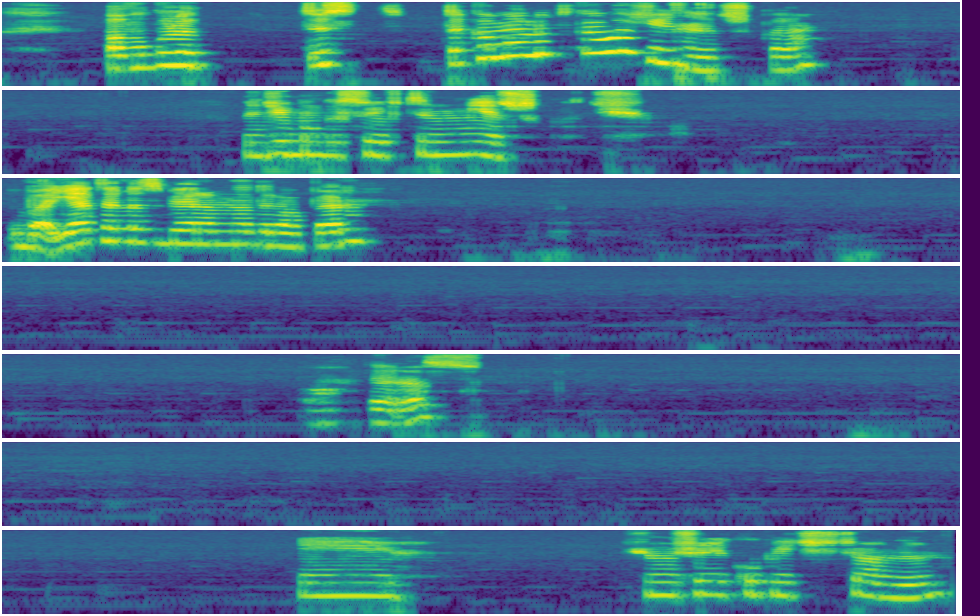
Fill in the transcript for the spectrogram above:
A w ogóle to jest taka malutka łazieneczka. Będzie mogę sobie w tym mieszkać. Dobra, ja teraz zbieram na dropper. O, teraz. I musimy musieli kupić ściany.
